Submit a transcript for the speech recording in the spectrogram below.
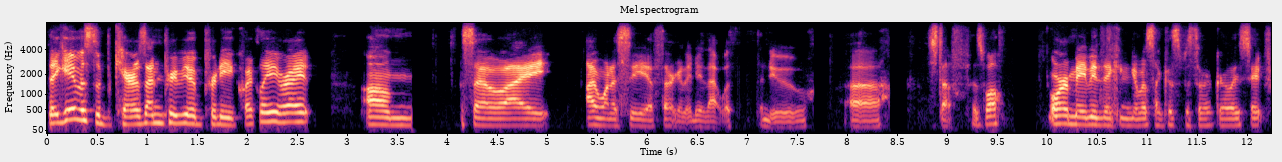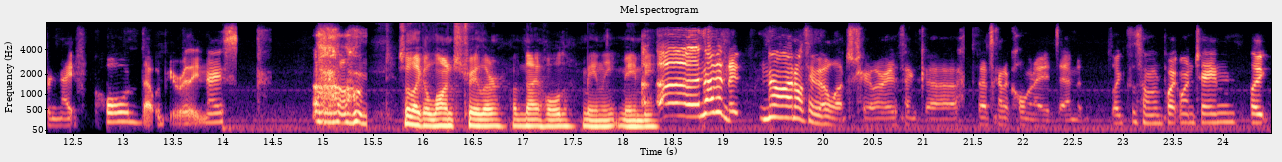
they gave us the Karazhan preview pretty quickly, right? Um, so I I want to see if they're gonna do that with the new uh, stuff as well. Or maybe they can give us like a specific release date for Nighthold. That would be really nice. Um, So like a launch trailer of Nighthold, mainly, maybe. uh, not a no. I don't think a launch trailer. I think uh, that's gonna culminate at the end of like the seven point one chain. Like,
